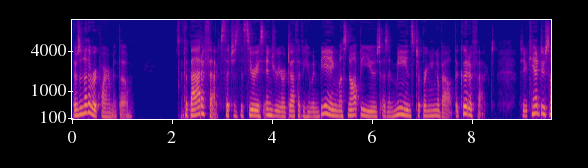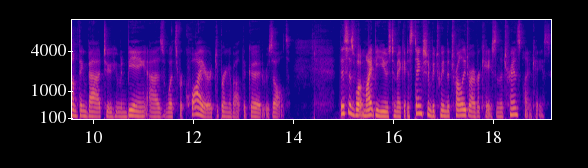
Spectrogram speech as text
There's another requirement, though. The bad effect, such as the serious injury or death of a human being, must not be used as a means to bringing about the good effect. So you can't do something bad to a human being as what's required to bring about the good result. This is what might be used to make a distinction between the trolley driver case and the transplant case.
